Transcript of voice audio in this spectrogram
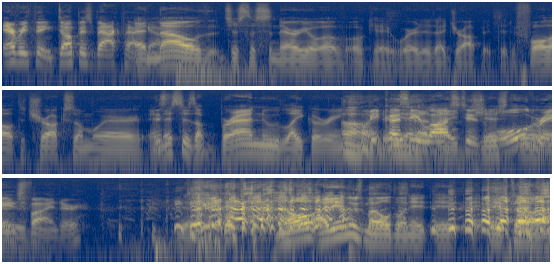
everything dump his backpack And out. now, th- just the scenario of okay, where did I drop it? Did it fall out the truck somewhere? And This- this, is a brand new Leica rangefinder. Oh, because he lost I his old ordered. rangefinder Yeah. no, I didn't lose my old one. It it, it, it uh,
